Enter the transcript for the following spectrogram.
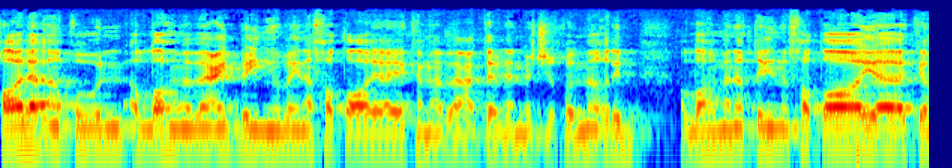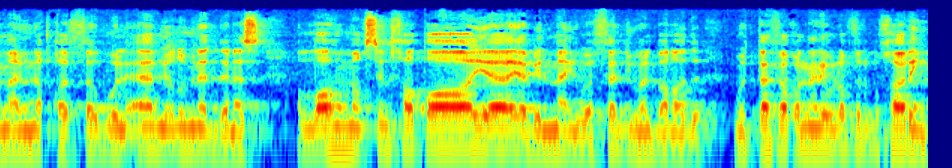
قال أقول اللهم باعد بيني وبين خطاياي كما باعدت بين المشرق والمغرب. اللهم نقني من الخطايا كما ينقى الثوب الابيض من الدنس. اللهم اغسل خطاياي بالماء والثلج والبرد. متفق عليه ولفظ البخاري.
